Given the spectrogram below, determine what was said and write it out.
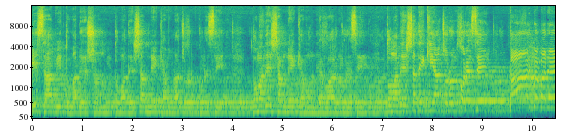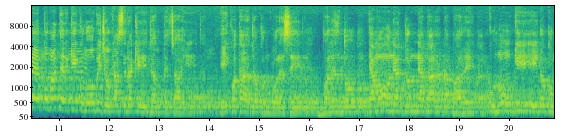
এই সাবি তোমাদের তোমাদের সামনে কেমন আচরণ করেছে? তোমাদের সামনে কেমন ব্যবহার করেছে? তোমাদের সাথে কি আচরণ করেছে? কোনো অভিযোগ আছে নাকি জানতে চাই। এই কথা যখন বলেছে, বলেন তো, এমন একজন নেতার ব্যাপারে কোনো কি এইরকম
